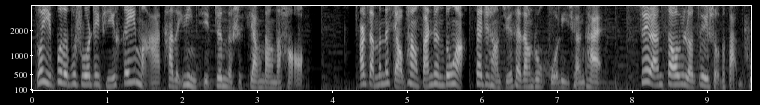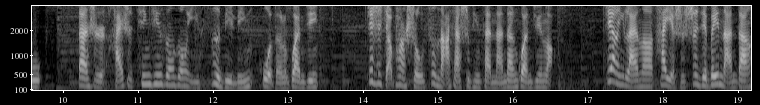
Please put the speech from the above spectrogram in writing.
所以不得不说这匹黑马他的运气真的是相当的好。而咱们的小胖樊振东啊，在这场决赛当中火力全开，虽然遭遇了对手的反扑，但是还是轻轻松松以四比零获得了冠军。这是小胖首次拿下世乒赛男单冠军了，这样一来呢，他也是世界杯男单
